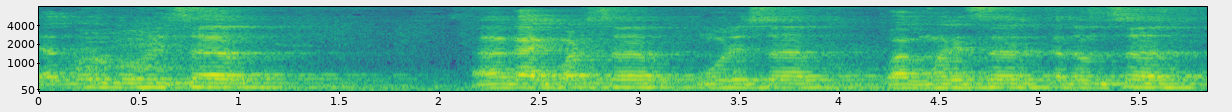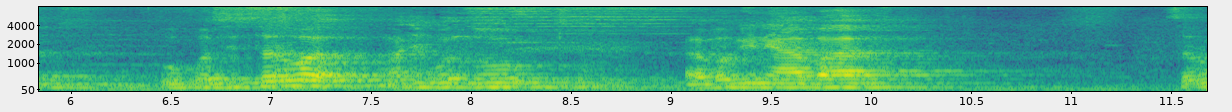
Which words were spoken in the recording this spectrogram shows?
त्याचबरोबर sir Gaikwad sir More sir Waghmare sir Kadam sir उपस्थित सर्व माझे बंधू भगिनी आबा सर्व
